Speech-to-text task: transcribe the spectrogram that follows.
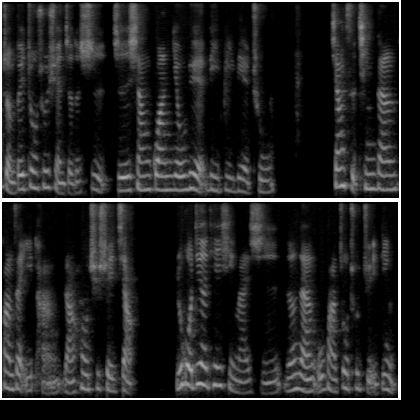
准备做出选择的事之相关优劣利弊列出，将此清单放在一旁，然后去睡觉。如果第二天醒来时仍然无法做出决定，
